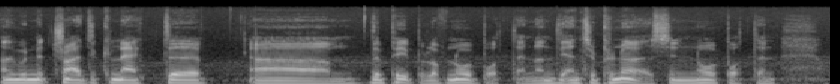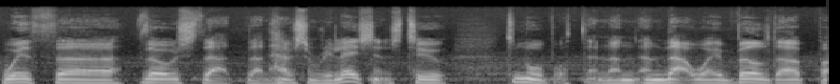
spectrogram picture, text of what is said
and we try to connect uh, um, the people of Norrbotten and the entrepreneurs in Norrbotten with uh, those that, that have some relations to, to Norrbotten and, and that way build up a,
